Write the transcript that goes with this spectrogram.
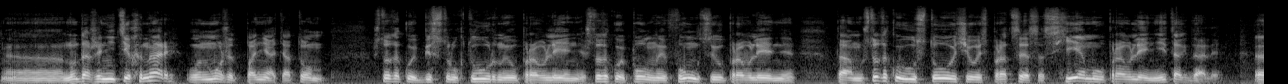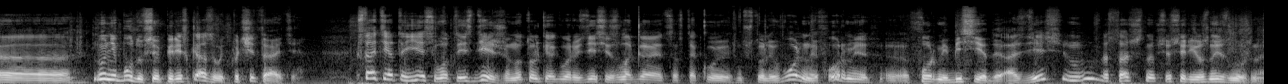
э, ну, даже не технарь, он может понять о том, что такое бесструктурное управление, что такое полные функции управления, там, что такое устойчивость процесса, схема управления и так далее. Э, ну, не буду все пересказывать, почитайте. Кстати, это есть вот и здесь же, но только, я говорю, здесь излагается в такой, ну, что ли, вольной форме, э, форме беседы, а здесь ну, достаточно все серьезно изложено.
